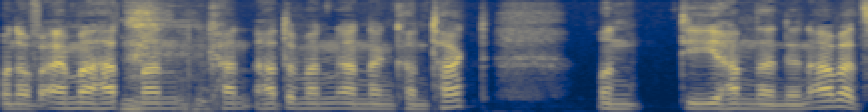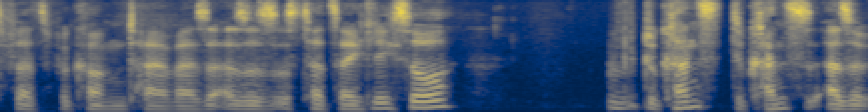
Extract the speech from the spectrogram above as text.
Und auf einmal hat man, kann, hatte man einen anderen Kontakt und die haben dann den Arbeitsplatz bekommen teilweise. Also es ist tatsächlich so, du kannst, du kannst, also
